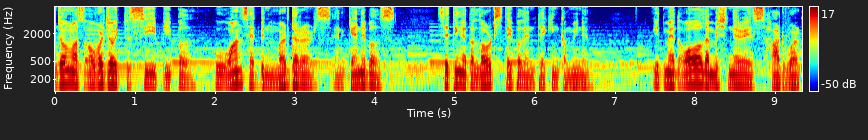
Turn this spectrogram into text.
John was overjoyed to see people who once had been murderers and cannibals sitting at the Lord's table and taking communion. It made all the missionaries' hard work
